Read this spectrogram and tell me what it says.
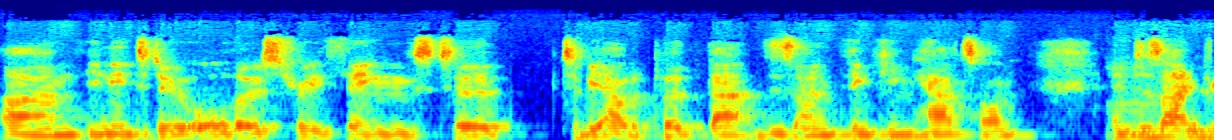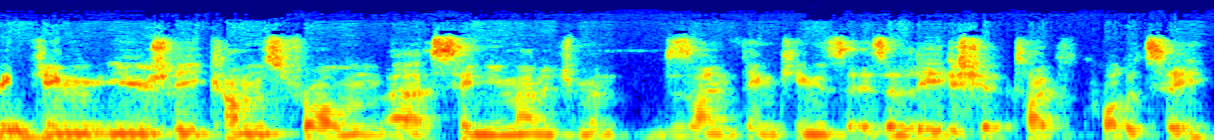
Um, you need to do all those three things to to be able to put that design thinking hat on. And mm. design thinking usually comes from uh, senior management. Design thinking is, is a leadership type of quality.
